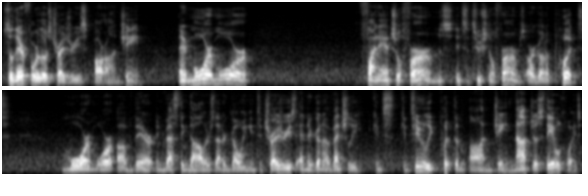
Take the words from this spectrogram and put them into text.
so therefore, those treasuries are on chain, and more and more financial firms, institutional firms, are going to put more and more of their investing dollars that are going into treasuries, and they're going to eventually con- continually put them on chain, not just stable coins.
